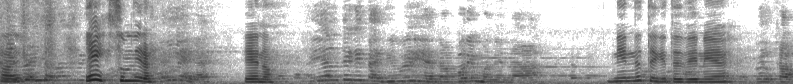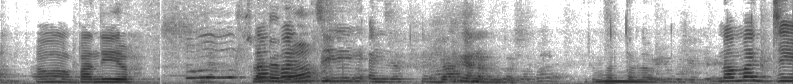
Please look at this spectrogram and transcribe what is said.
ಹಾಯ್ ಏಯ್ ಸುಮ್ನಿರ. ಏನು? ನಿನ್ನ ತೆಗಿತಿದ್ದೀನಿ ಹ್ಞೂ ಬಂದಿರು. ಬರ್ತಾಳೆ. ನಮ್ಮಜ್ಜಿ.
